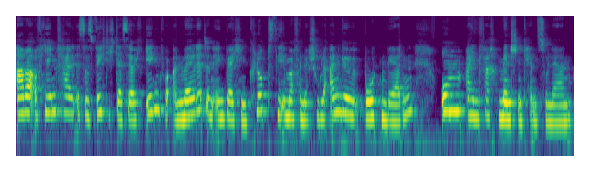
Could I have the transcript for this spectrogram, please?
Aber auf jeden Fall ist es wichtig, dass ihr euch irgendwo anmeldet in irgendwelchen Clubs, die immer von der Schule angeboten werden, um einfach Menschen kennenzulernen.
